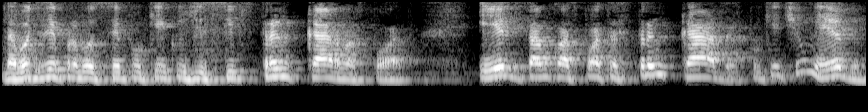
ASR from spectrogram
Eu vou dizer para você por que os discípulos trancaram as portas. Eles estavam com as portas trancadas, porque tinham medo.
